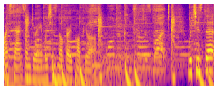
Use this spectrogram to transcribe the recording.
My stance on Dream, which is not very popular. wanna control that. Which is that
